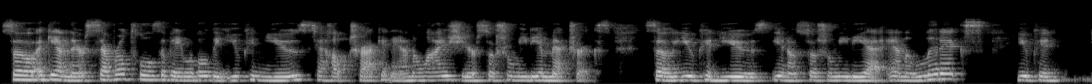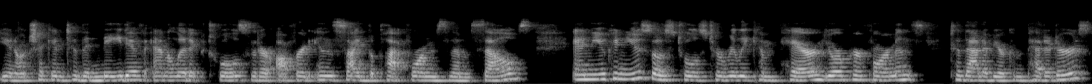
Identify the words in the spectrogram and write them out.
So again, there are several tools available that you can use to help track and analyze your social media metrics. So you could use, you know, social media analytics, you could, you know, check into the native analytic tools that are offered inside the platforms themselves. And you can use those tools to really compare your performance to that of your competitors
